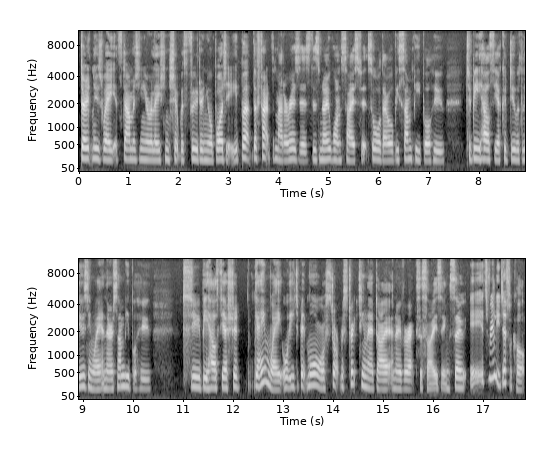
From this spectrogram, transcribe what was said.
don't lose weight it's damaging your relationship with food and your body. But the fact of the matter is is there's no one size fits all. There will be some people who to be healthier could do with losing weight and there are some people who to be healthier should gain weight or eat a bit more or stop restricting their diet and over exercising so it's really difficult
